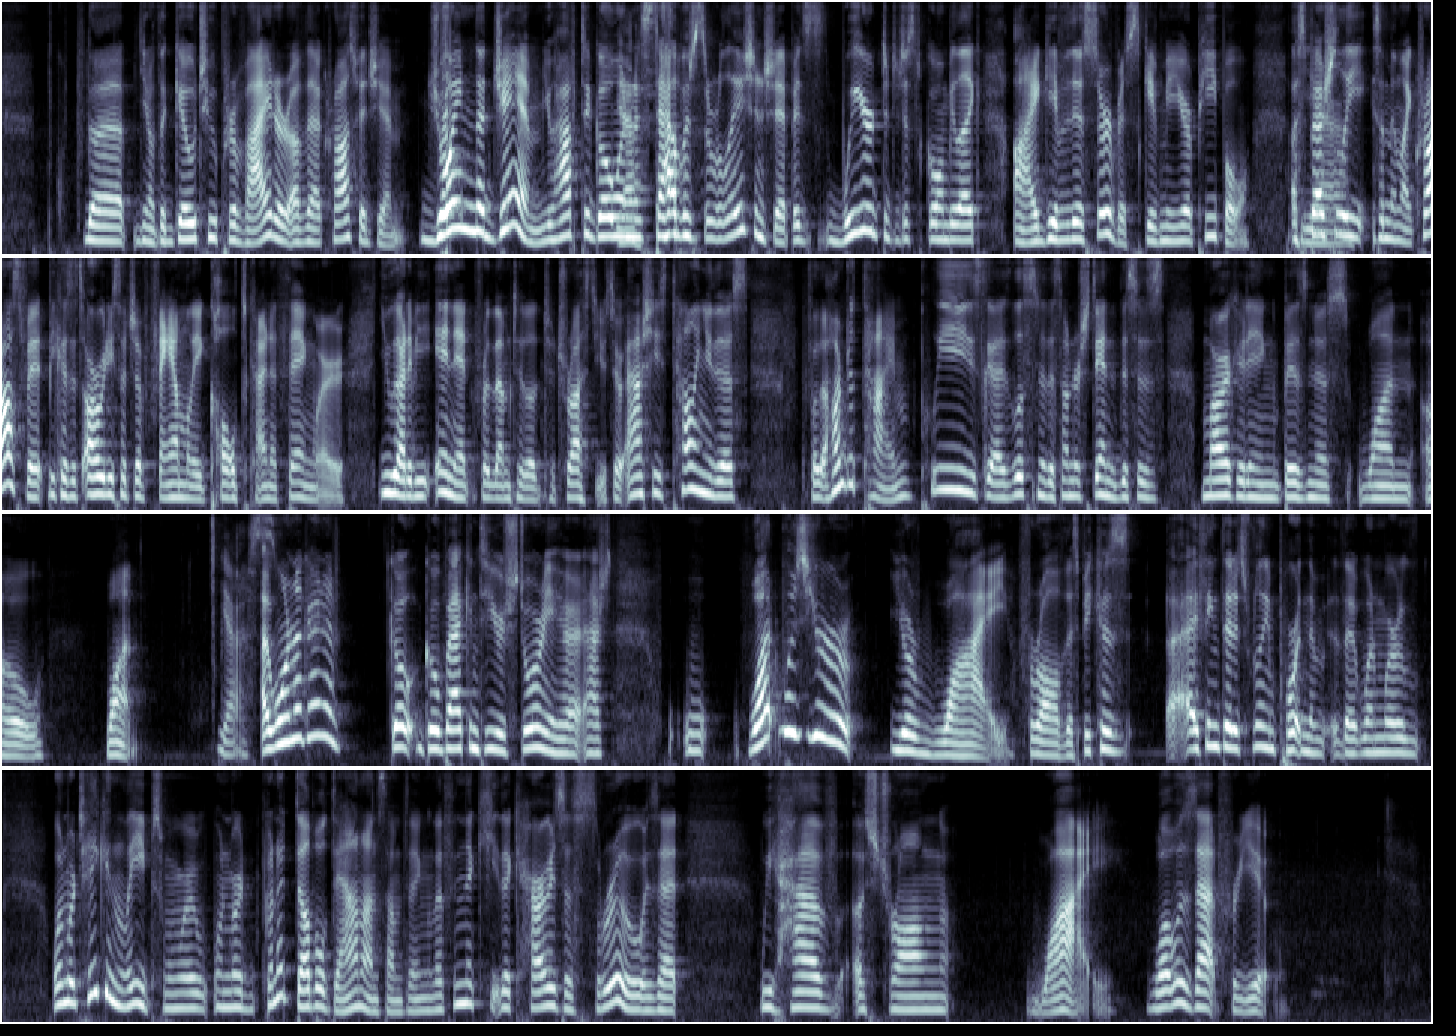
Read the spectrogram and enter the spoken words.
the you know the go-to provider of that CrossFit gym. Join the gym. You have to go and Yes. establish the relationship. It's weird to just go and be like, I give this service, give me your people. Especially something like CrossFit because it's already such a family cult kind of thing where you got to be in it for them to to trust you. So Ashley's telling you this for the hundredth time. Please, guys, listen to this. Understand that this is marketing business 101. Yes. I want to kind of go go back into your story here, Ash. What was your your why for all of this? Because I think that it's really important that, that when we're when we're taking leaps, when we're when we're going to double down on something, the thing that ke- that carries us through is that we have a strong why. What was that for you?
